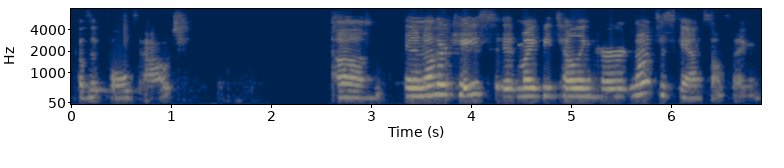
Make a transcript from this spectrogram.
because it folds out. Um, in another case, it might be telling her not to scan something.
